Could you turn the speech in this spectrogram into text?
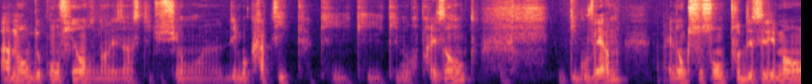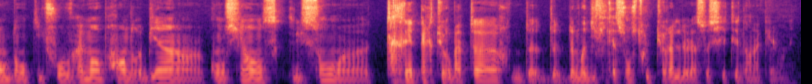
un manque de confiance dans les institutions euh, démocratiques qui, nous représentent, qui gouvernent. Et donc, ce sont tous des éléments dont il faut vraiment prendre bien conscience qu'ils sont euh, très perturbateurs de, de, de modifications structurelles de la société dans laquelle on est.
